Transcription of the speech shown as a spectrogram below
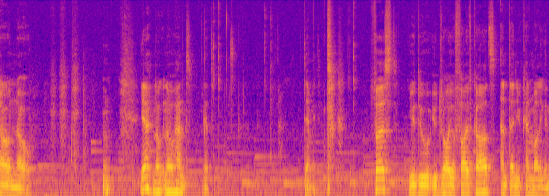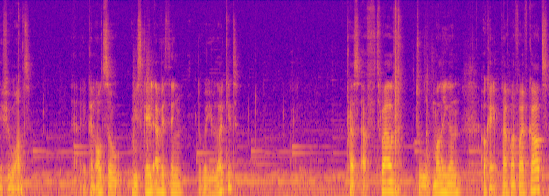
oh no. Yeah no no hand yet. Damn it. First you do you draw your five cards and then you can mulligan if you want can also rescale everything the way you like it. Press F12 to mulligan. Okay I have my five cards.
